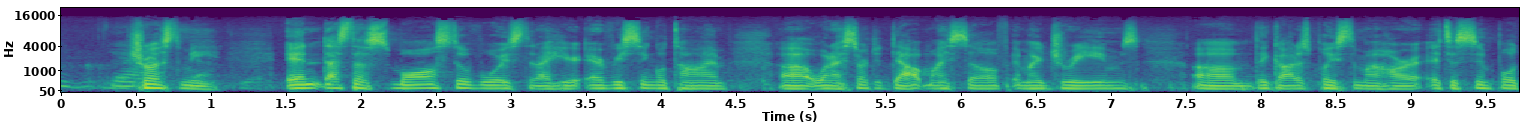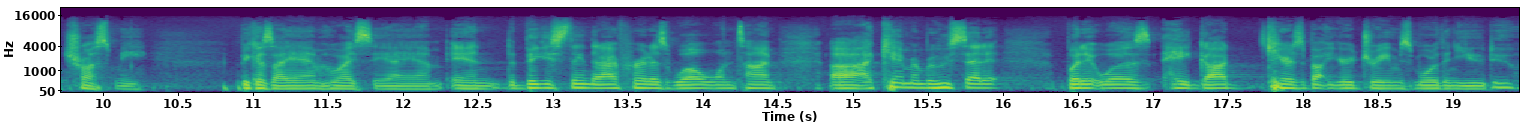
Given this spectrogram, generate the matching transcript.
mm-hmm. yeah. trust me. And that's the small, still voice that I hear every single time uh, when I start to doubt myself and my dreams um, that God has placed in my heart. It's a simple trust me because I am who I say I am. And the biggest thing that I've heard as well one time, uh, I can't remember who said it, but it was, "Hey, God cares about your dreams more than you do."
